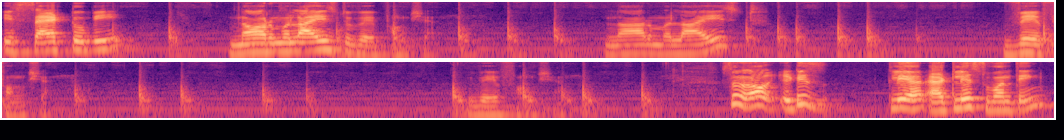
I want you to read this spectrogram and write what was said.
is said to be normalized wave function. Normalized wave function. Wave function. So now it is clear at least one thing.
